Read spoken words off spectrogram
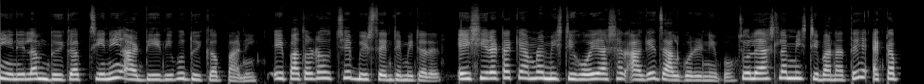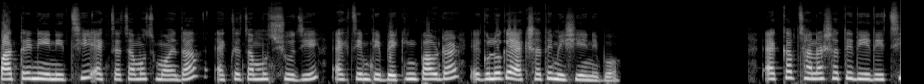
নিয়ে নিলাম দুই কাপ চিনি আর দিয়ে দিব দুই কাপ পানি। এই পাত্রটা হচ্ছে বিশ সেন্টিমিটারের। এই শিরাটাকে আমরা মিষ্টি হয়ে আসার আগে জাল করে নিব। চলে আসলাম মিষ্টি বানাতে। একটা পাত্রে নিয়ে নিচ্ছি এক চা চামচ ময়দা, এক চা চামচ সুজি, এক চিমটি বেকিং পাউডার। এগুলোকে একসাথে মিশিয়ে নিব। এক কাপ ছানার সাথে দিয়ে দিচ্ছি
